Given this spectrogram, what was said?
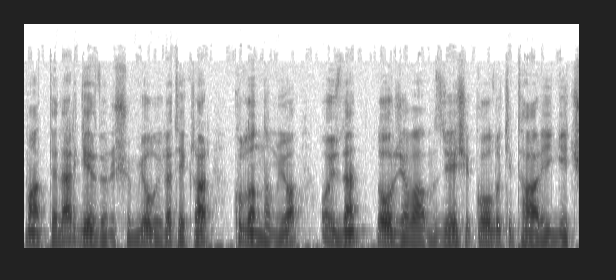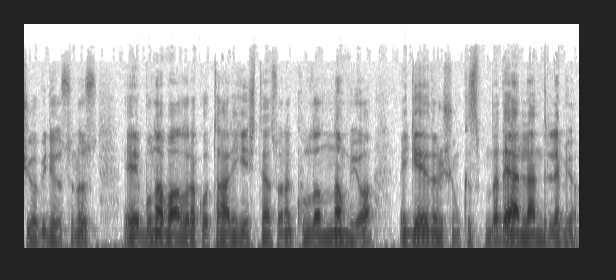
maddeler geri dönüşüm yoluyla tekrar kullanılamıyor. O yüzden doğru cevabımız C şıkkı oldu ki tarihi geçiyor biliyorsunuz. E, buna bağlı olarak o tarihi geçtikten sonra kullanılamıyor ve geri dönüşüm kısmında değerlendirilemiyor.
